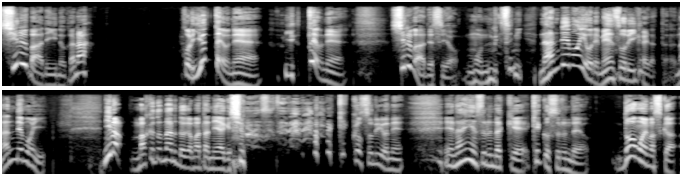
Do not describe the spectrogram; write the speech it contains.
シルバーでいいのかな？これ言ったよね？言ったよね？シルバーですよ。もう別に何でもいい俺メンソール以外だったら何でもいい。2番、マクドナルドがまた値上げします。結構するよね。え、何円するんだっけ？結構するんだよ。どう思いますか？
